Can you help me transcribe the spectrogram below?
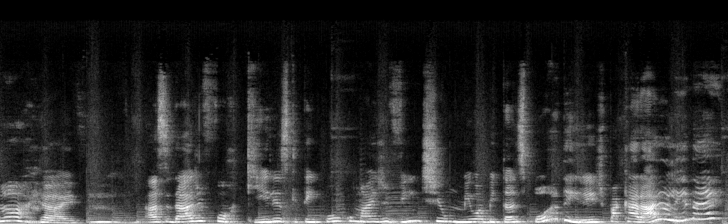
ai, ai. A cidade de Forquilhas, que tem pouco mais de 21 mil habitantes. Porra, tem gente pra caralho ali, né?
